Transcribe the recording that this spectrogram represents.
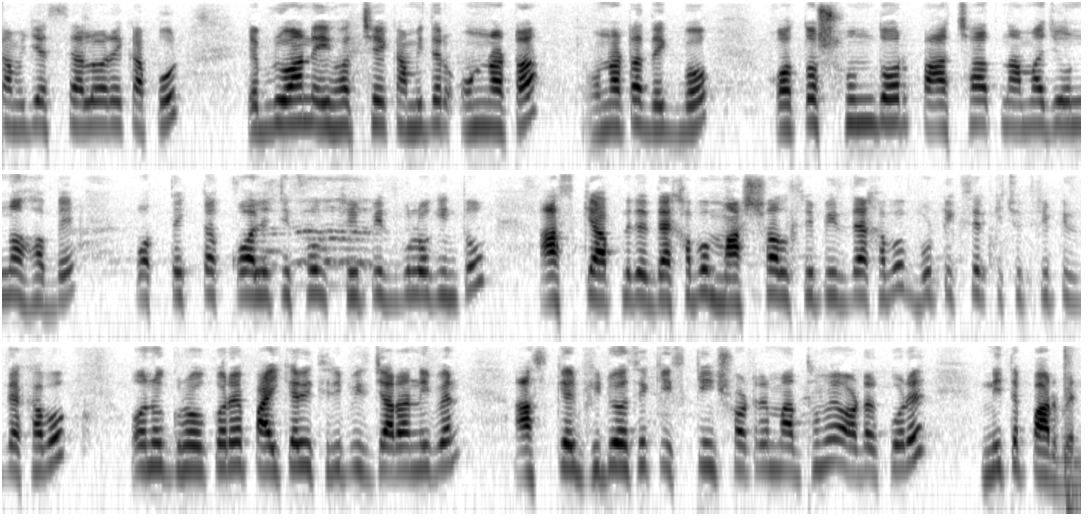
কামিজের স্যালোয়ারের কাপড় এভরিওয়ান এই হচ্ছে কামিজের ওন্নাটা। ওন্নাটা দেখব, কত সুন্দর পাঁচ হাত নামাজি ওন্না হবে। প্রত্যেকটা কোয়ালিটিফুল থ্রি পিসগুলো কিন্তু আজকে আপনাদের দেখাবো, মার্শাল থ্রি পিস দেখাবো, বুটিক্সের কিছু থ্রি পিস দেখাবো। অনুগ্রহ করে পাইকারি থ্রি পিস যারা নেবেন, আজকের ভিডিও থেকে স্ক্রিনশটের মাধ্যমে অর্ডার করে নিতে পারবেন।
